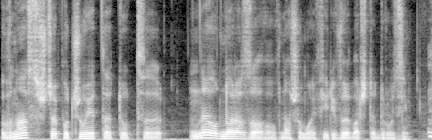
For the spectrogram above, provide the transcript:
В нас ще почуєте тут е, неодноразово в нашому ефірі. Вибачте, друзі.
